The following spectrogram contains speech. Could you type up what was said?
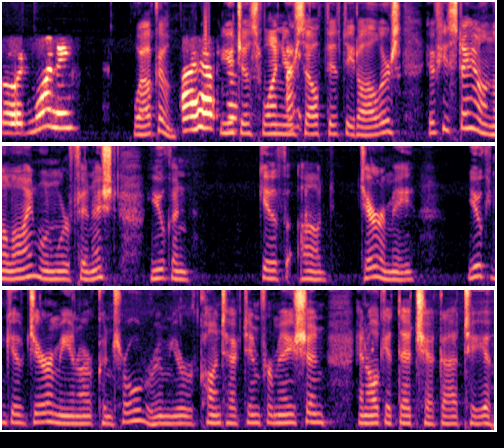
Good morning. Welcome. I have You a- just won yourself fifty dollars. If you stay on the line when we're finished, you can give uh, Jeremy. You can give Jeremy in our control room your contact information, and I'll get that check out to you.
